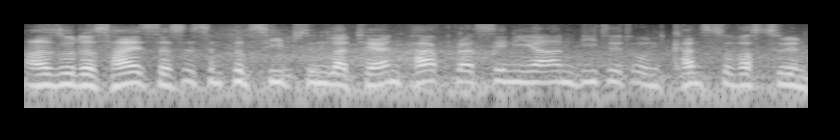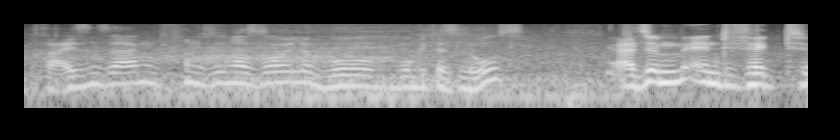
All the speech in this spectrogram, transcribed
Also das heißt, das ist im Prinzip so ein Laternenparkplatz, den ihr hier anbietet. Und kannst du was zu den Preisen sagen von so einer Säule? Wo, wo geht das los? Also im Endeffekt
